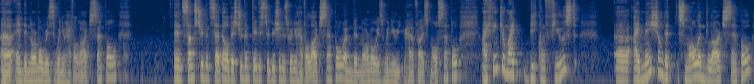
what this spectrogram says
uh, and the normal is when you have a large sample. And some students said, oh, the student t distribution is when you have a large sample and the normal is when you have a small sample. I think you might be confused. Uh, I mentioned the small and large sample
